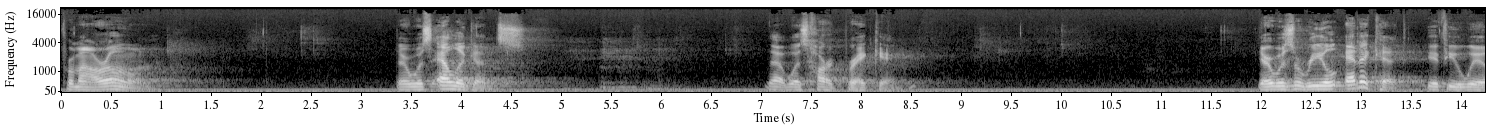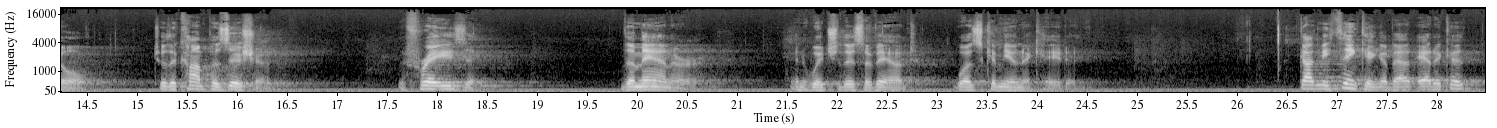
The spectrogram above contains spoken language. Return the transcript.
from our own. There was elegance that was heartbreaking. There was a real etiquette, if you will, to the composition, the phrasing, the manner in which this event was communicated. Got me thinking about etiquette.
